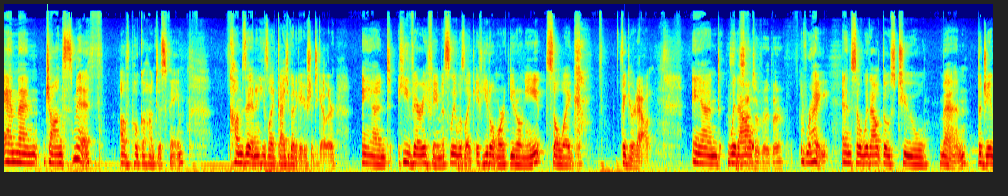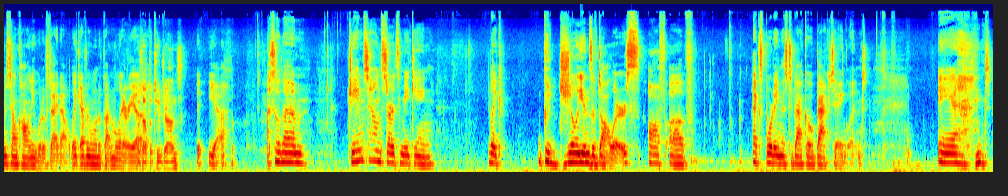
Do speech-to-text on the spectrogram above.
And then John Smith of Pocahontas fame comes in and he's like, guys, you got to get your shit together. And he very famously was like, if you don't work, you don't eat. So, like, figure it out. And without. Incentive right there. Right. And so without those two men, the Jamestown colony would have died out. Like everyone would have gotten malaria. Without the two Johns. Uh, yeah. So then Jamestown starts making like gajillions of dollars off of exporting this tobacco back to England. And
